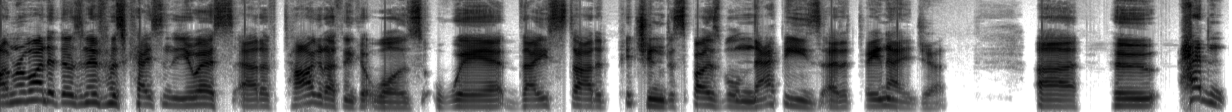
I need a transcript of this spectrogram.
I'm reminded there was an infamous case in the US out of Target, I think it was, where they started pitching disposable nappies at a teenager uh, who hadn't,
